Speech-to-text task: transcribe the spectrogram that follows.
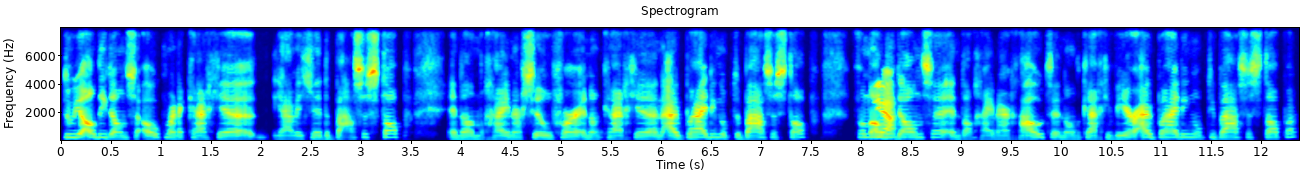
doe je al die dansen ook, maar dan krijg je, ja, weet je, de basisstap. En dan ga je naar zilver en dan krijg je een uitbreiding op de basisstap van al die dansen. En dan ga je naar goud en dan krijg je weer uitbreidingen op die basisstappen.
